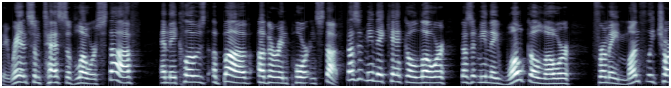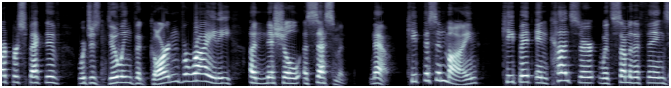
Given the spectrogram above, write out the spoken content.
They ran some tests of lower stuff and they closed above other important stuff. Doesn't mean they can't go lower, doesn't mean they won't go lower. From a monthly chart perspective, we're just doing the garden variety initial assessment. Now, keep this in mind. Keep it in concert with some of the things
